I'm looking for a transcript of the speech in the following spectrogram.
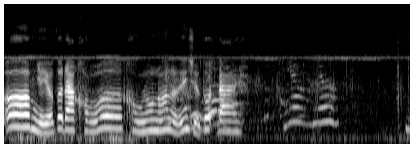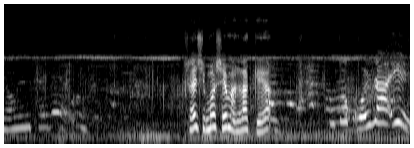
เออเหนียวตัวดาของเออของน้องๆเหรอนี่เสียตัวได้เมียวเมียวเมียวนี่ใช้ได้ อุ้ยใช้ชิมว่าใช้หมันละแกะกูต้องขวย ra อีก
